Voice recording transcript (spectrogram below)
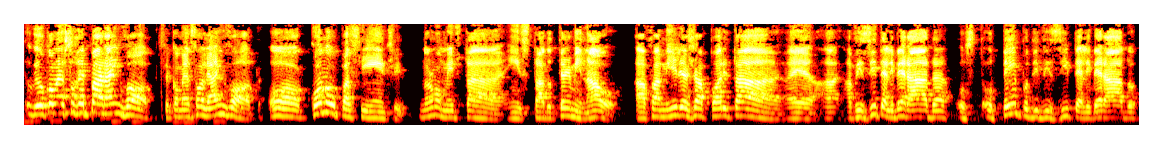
eu começo a reparar em volta. Você começa a olhar em volta. Oh, quando o paciente normalmente está em estado terminal, a família já pode estar. Tá, é, a, a, visita é liberada, os, o tempo de visita é liberado.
